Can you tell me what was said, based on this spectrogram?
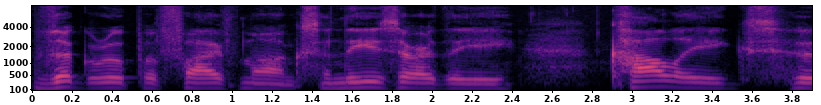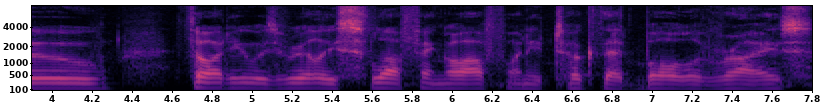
the group of five monks. And these are the colleagues who thought he was really sloughing off when he took that bowl of rice.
